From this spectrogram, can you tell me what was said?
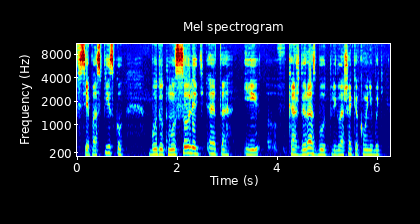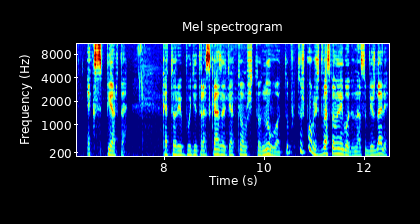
все по списку будут мусолить это и каждый раз будут приглашать какого-нибудь эксперта, который будет рассказывать о том, что, ну вот, ты, ты же помнишь, два с половиной года нас убеждали,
